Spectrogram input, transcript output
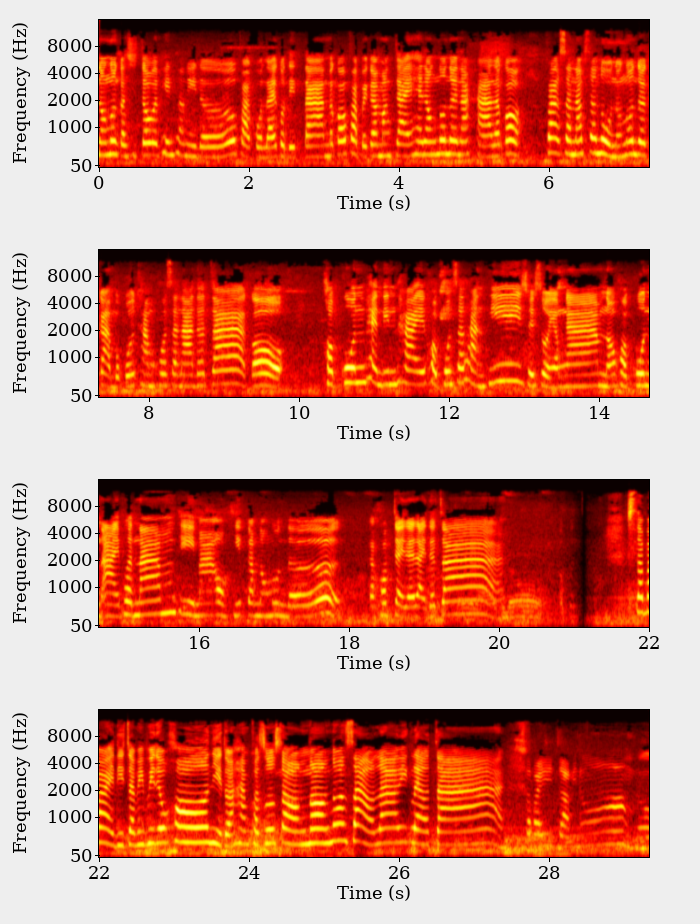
น้องนุ่นกับชิโจไปเพียงเท่านี้เด้อฝากกดไลค์กดติดตาม แล้วก็ฝากเป็นกำลังใจให้น้องนุ่นด้วยนะคะ แล้วก็ ฝากสนับสนุนน้องนุ่นโดยการบอกกดคำโฆษณาเด้อจ้า ก็ขอบคุณแผ่นดินไทย ขอบคุณสถานที่สวยๆงามๆเนาะขอบคุณอายเพิ่นน้ำที่มาออกคลิปกับน้องนุ่นเด้อแต่ขอบใจหลายๆเด้อจ้าขอบคุณสบายดีจ้ะพี่พี่ๆทุกคนนี่ตัวห้ามเข้าสู่สองน้องนุ่นสาวลาวอีกแล้วจ้าสบายดีจ้าพี่น้องโอ้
